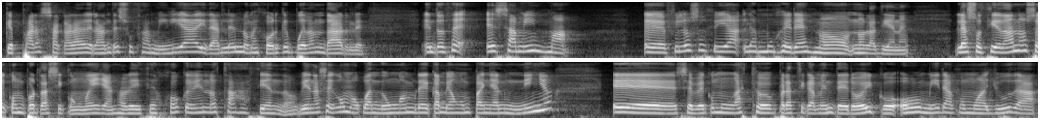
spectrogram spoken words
que es para sacar adelante su familia y darles lo mejor que puedan darle. Entonces, esa misma eh, filosofía las mujeres no, no la tienen. La sociedad no se comporta así con ellas, no le dices, jo, qué bien lo estás haciendo. Viene así como cuando un hombre cambia un pañal a un niño, eh, se ve como un acto prácticamente heroico, oh, mira cómo ayuda,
